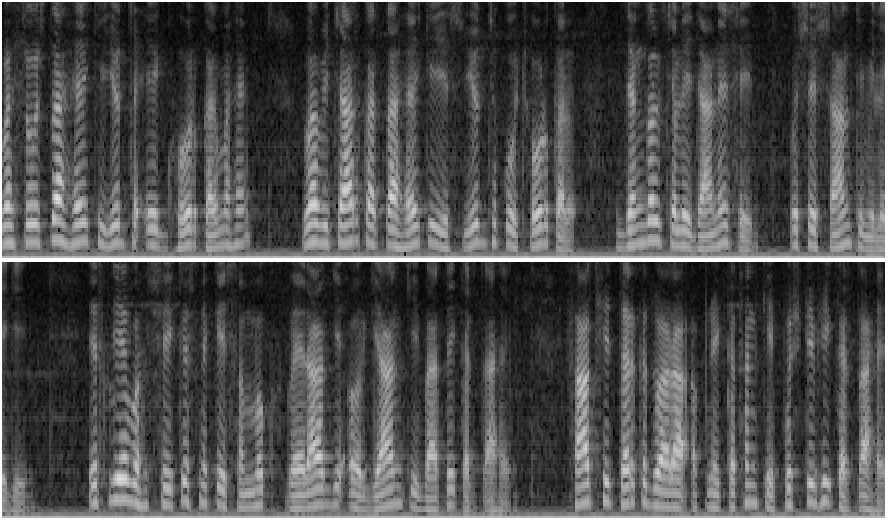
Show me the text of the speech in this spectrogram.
वह सोचता है कि युद्ध एक घोर कर्म है। वह विचार करता है कि इस युद्ध को छोड़कर जंगल चले जाने से उसे शांति मिलेगी। इसलिए वह श्री कृष्ण के सम्मुख वैराग्य और ज्ञान की बातें करता है। साथ ही तर्क द्वारा अपने कथन की पुष्टि भी करता है।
